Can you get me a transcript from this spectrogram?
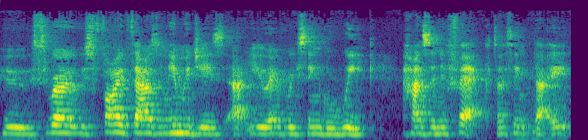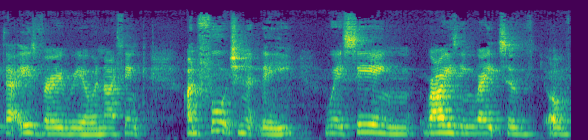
who throws 5,000 images at you every single week has an effect. I think that is, that is very real, and I think unfortunately we're seeing rising rates of, of,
